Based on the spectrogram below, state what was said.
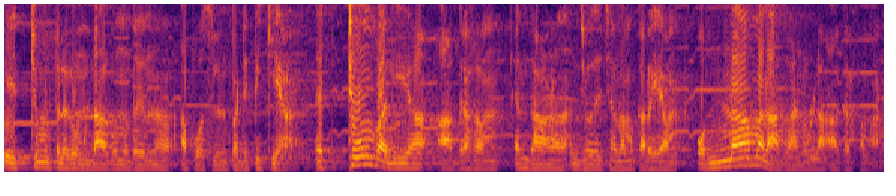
ഏറ്റുമുട്ടലുകളും ഉണ്ടാകുന്നത് എന്ന് അപ്പോസ്തലൻ പഠിപ്പിക്കുകയാണ്. ഏറ്റവും വലിയ ആഗ്രഹം എന്താണ് എന്ന് ചോദിച്ചാൽ നമുക്കറിയാം ഒന്നാമനാകാനുള്ള ആഗ്രഹമാണ്.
